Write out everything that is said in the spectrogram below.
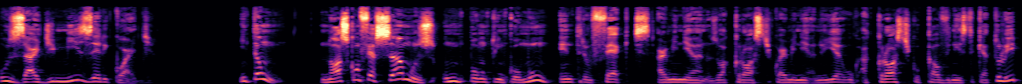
usar de misericórdia. Então, nós confessamos um ponto em comum entre o facts arminianos, o acróstico arminiano e o acróstico calvinista, que é a tulip,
